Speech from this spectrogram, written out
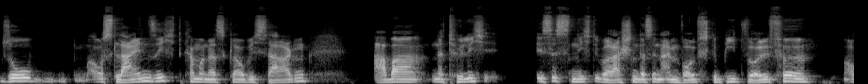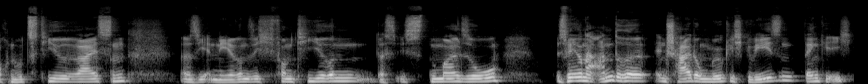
So aus Laiensicht kann man das, glaube ich, sagen. Aber natürlich ist es nicht überraschend, dass in einem Wolfsgebiet Wölfe auch Nutztiere reißen. Äh, sie ernähren sich von Tieren. Das ist nun mal so. Es wäre eine andere Entscheidung möglich gewesen, denke ich,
